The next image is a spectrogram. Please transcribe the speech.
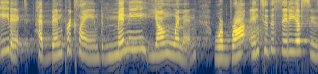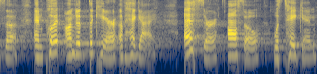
edict had been proclaimed, many young women were brought into the city of Susa and put under the care of Hegai. Esther also was taken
